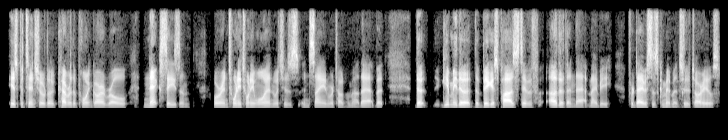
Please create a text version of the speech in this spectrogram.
his potential to cover the point guard role next season, or in 2021, which is insane. We're talking about that, but the give me the the biggest positive other than that, maybe for Davis's commitment to the Tar Heels.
